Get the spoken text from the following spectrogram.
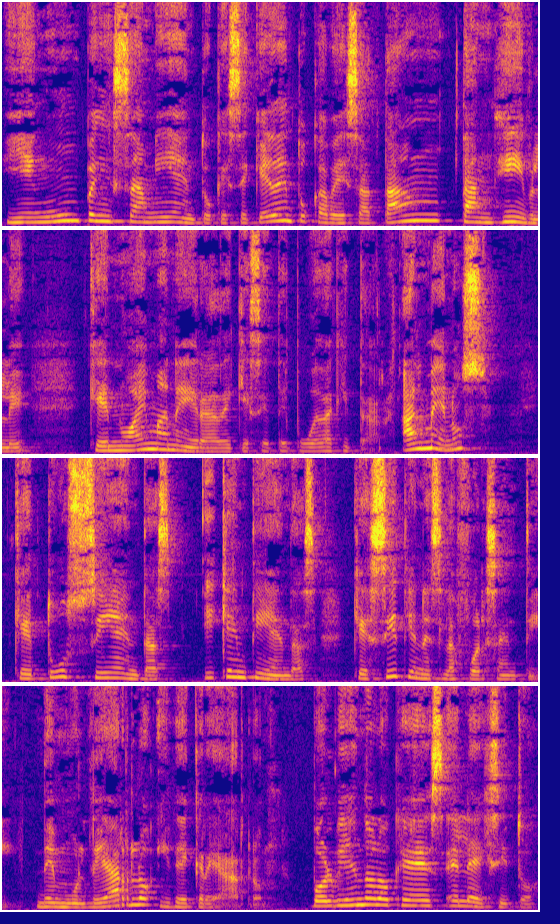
y en un pensamiento que se queda en tu cabeza tan tangible que no hay manera de que se te pueda quitar. Al menos que tú sientas y que entiendas que sí tienes la fuerza en ti de moldearlo y de crearlo. Volviendo a lo que es el éxito,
